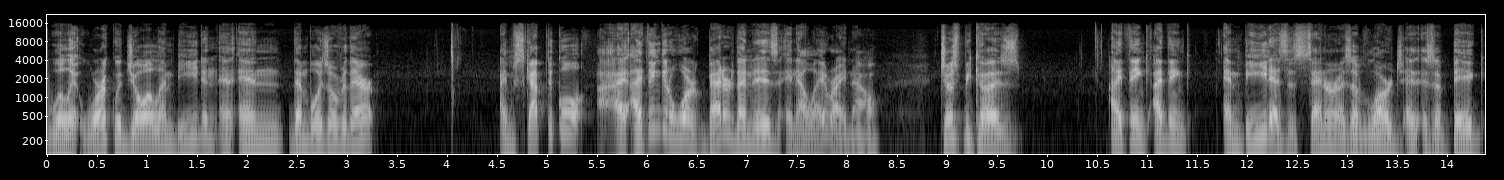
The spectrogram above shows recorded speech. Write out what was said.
Will it work with Joel Embiid and, and, and them boys over there? I'm skeptical. I, I think it'll work better than it is in LA right now. Just because I think I think Embiid as a center, as a large as a big,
